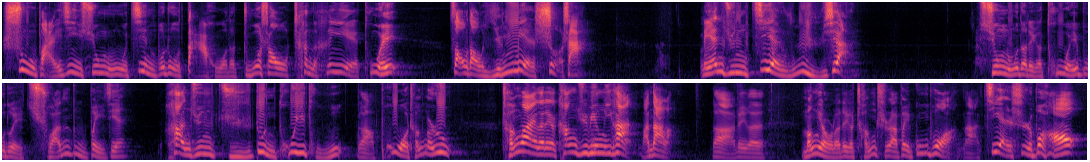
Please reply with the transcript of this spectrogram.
数百计匈奴禁不住大火的灼烧，趁黑夜突围，遭到迎面射杀。联军箭如雨下，匈奴的这个突围部队全部被歼。汉军举盾推土啊，破城而入。城外的这个康居兵一看，完蛋了啊！这个盟友的这个城池啊被攻破了啊，见势不好。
